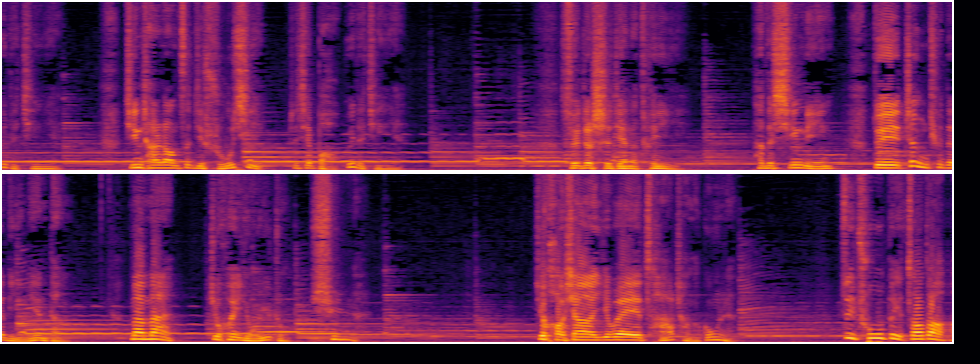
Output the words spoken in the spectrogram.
贵的经验，经常让自己熟悉这些宝贵的经验。随着时间的推移，他的心灵对正确的理念等，慢慢就会有一种熏染。就好像一位茶厂的工人，最初被招到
